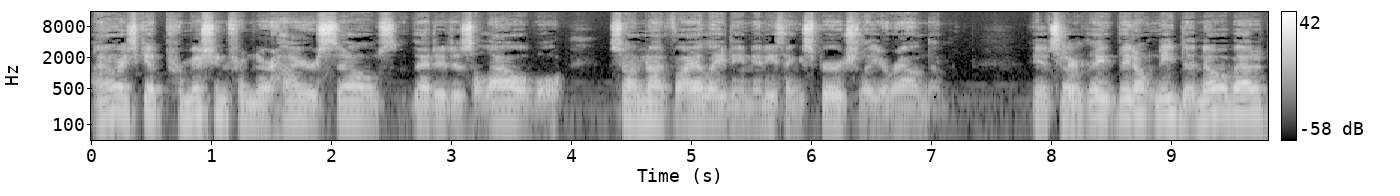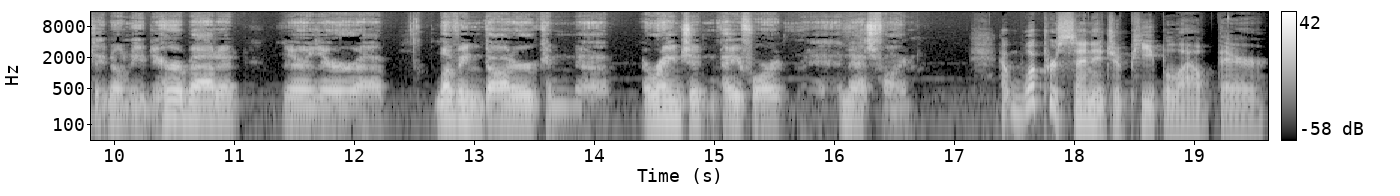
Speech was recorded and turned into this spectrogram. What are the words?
I always get permission from their higher selves that it is allowable, so I'm not violating anything spiritually around them. And so sure. they, they don't need to know about it. They don't need to hear about it. Their their uh, loving daughter can uh, arrange it and pay for it, and that's fine. What percentage of people out there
